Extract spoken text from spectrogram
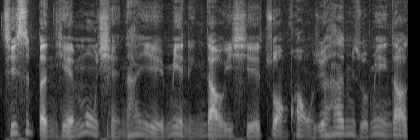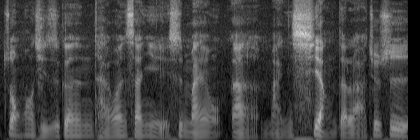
其实本田目前它也面临到一些状况，我觉得它所面临到的状况其实跟台湾三叶也是蛮有呃蛮像的啦，就是。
